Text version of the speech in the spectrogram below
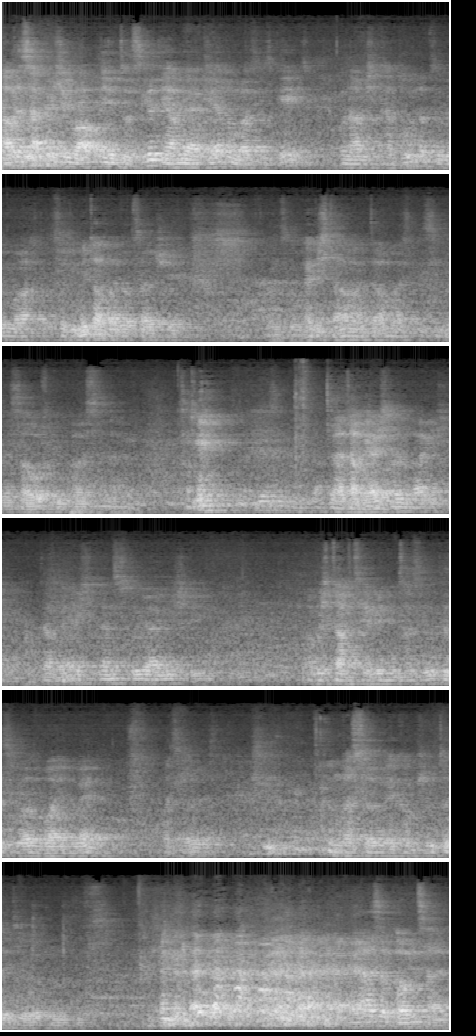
Aber das hat mich überhaupt nicht interessiert, die haben mir erklärt, um was es geht. Und da habe ich einen Cartoon dazu gemacht, für die Mitarbeiterzeitschrift. Und so hätte ich da, damals ein bisschen besser aufgepasst. ja, da wäre ich dann reich. Da wäre ich ganz früh eingestiegen. Aber ich dachte, wen interessiert das World Wide Web? Was soll das? Und was für irgendwelche Computeridioten? ja, so kommt es halt.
